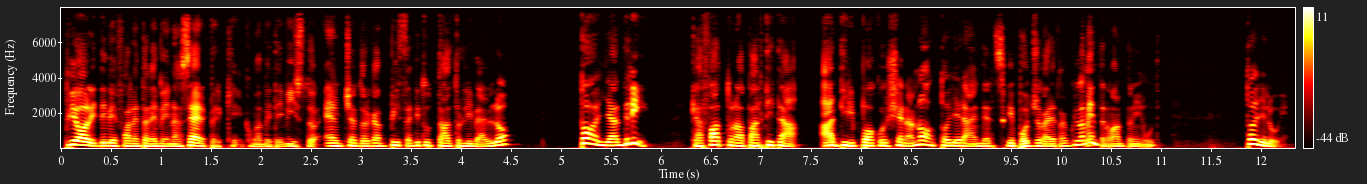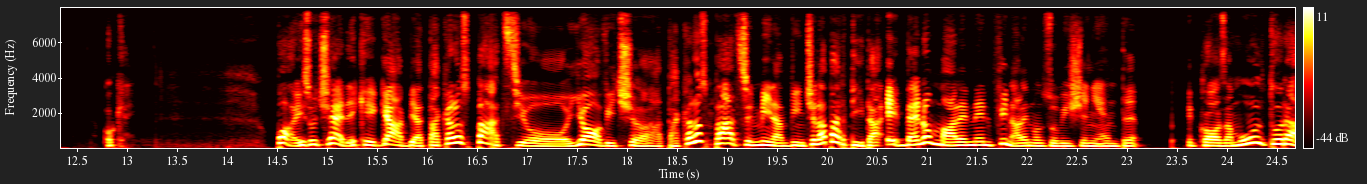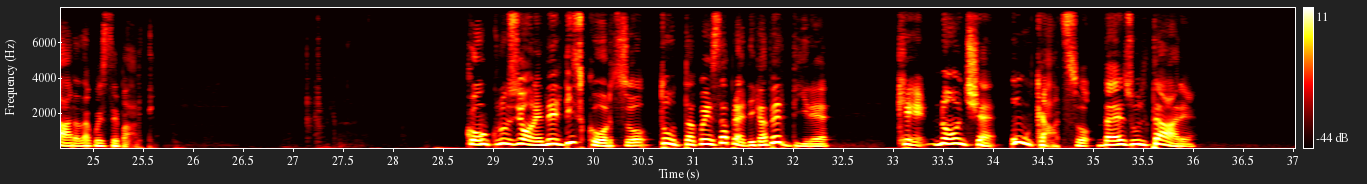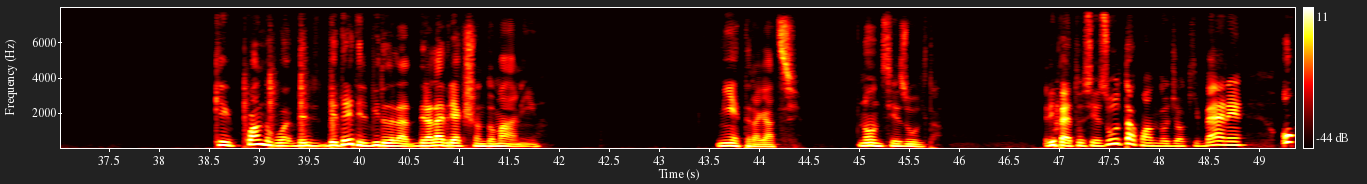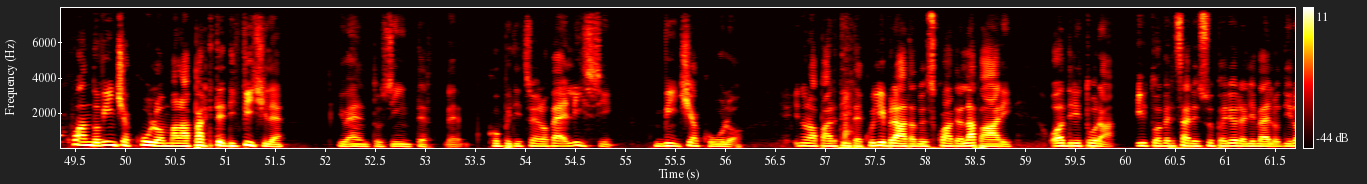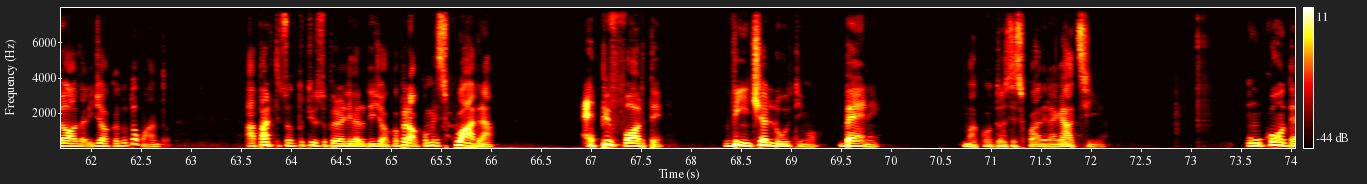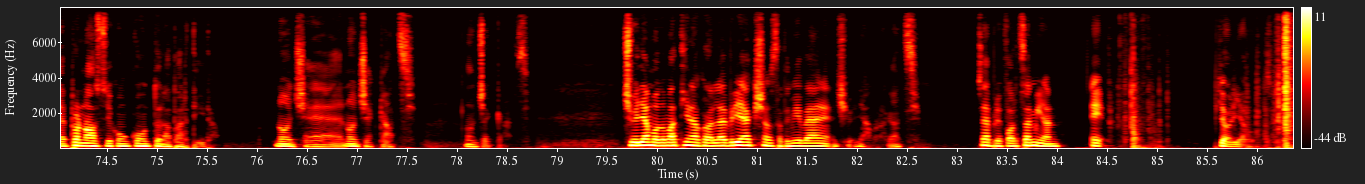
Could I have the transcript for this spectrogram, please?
Pioli deve fare entrare Benaser perché, come avete visto, è un centrocampista di tutt'altro livello. Toglie Adli, che ha fatto una partita a dir poco scena, no, toglie Reinders che può giocare tranquillamente 90 minuti. Toglie lui. Ok. Poi succede che Gabbia attacca lo spazio, Jovic attacca lo spazio, il Milan vince la partita e bene o male nel finale non subisce niente. Cosa molto rara da queste parti. Conclusione del discorso, tutta questa predica per dire che non c'è un cazzo da esultare che quando vedrete il video della, della live reaction domani, niente ragazzi, non si esulta. Ripeto, si esulta quando giochi bene o quando vinci a culo ma la partita è difficile. Juventus, Inter, eh, competizione europea, lì sì, vinci a culo. In una partita equilibrata, due squadre alla pari, o addirittura il tuo avversario è superiore a livello di rosa, di gioco e tutto quanto. A parte sono tutti superiori a livello di gioco, però come squadra è più forte vince all'ultimo. Bene. Ma contro queste squadre, ragazzi, un conto è pronostico, un conto è la partita. Non c'è, non c'è cazzi. Non c'è cazzi. Ci vediamo domattina con la live reaction. Statemi bene. Ci vediamo, ragazzi. Sempre Forza Milan e Pioli out.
